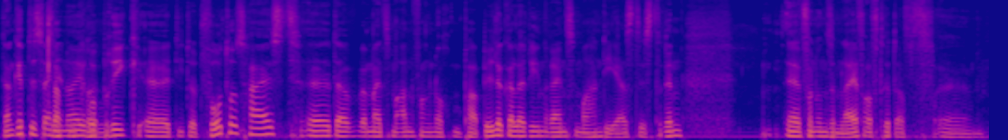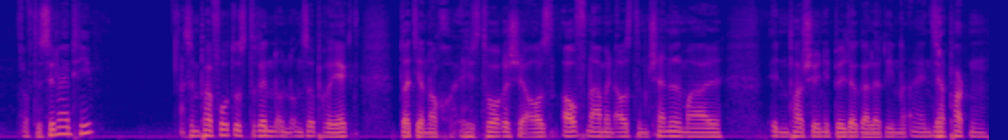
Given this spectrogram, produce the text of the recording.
dann gibt es eine neue können. Rubrik, äh, die dort Fotos heißt. Äh, da werden wir jetzt mal anfangen, noch ein paar Bildergalerien reinzumachen. Die erste ist drin äh, von unserem Live-Auftritt auf, äh, auf der Synity. Sind ein paar Fotos drin und unser Projekt, dort ja noch historische aus Aufnahmen aus dem Channel mal in ein paar schöne Bildergalerien einzupacken,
